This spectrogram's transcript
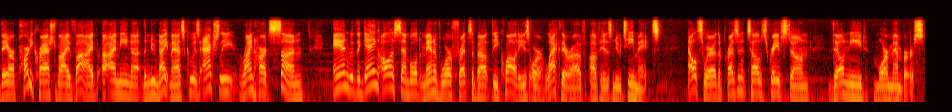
They are party crashed by Vibe, uh, I mean, uh, the new Night Mask, who is actually Reinhardt's son and with the gang all assembled, Man of War frets about the qualities, or lack thereof, of his new teammates. Elsewhere, the president tells Gravestone they'll need more members.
